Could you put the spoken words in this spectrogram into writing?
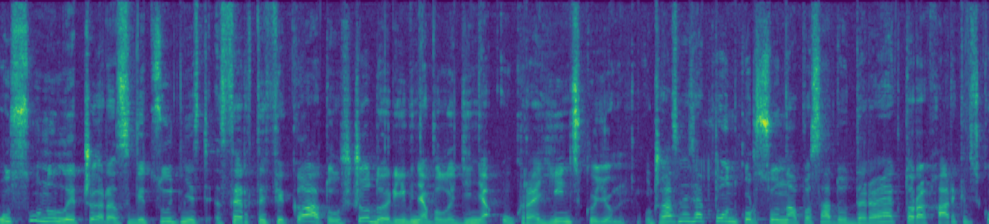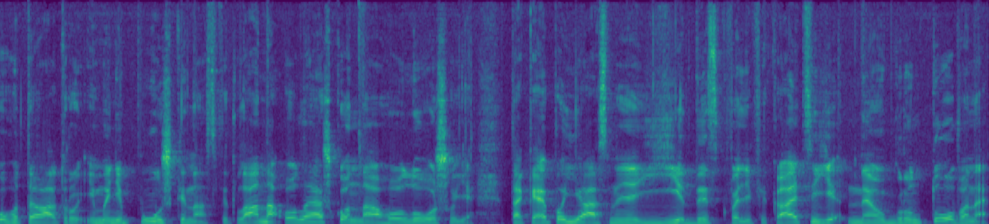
Усунули через відсутність сертифікату щодо рівня володіння українською. Учасниця конкурсу на посаду директора Харківського театру імені Пушкіна Світлана Олешко наголошує, таке пояснення її дискваліфікації не обґрунтоване.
